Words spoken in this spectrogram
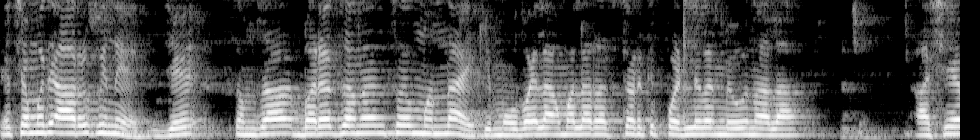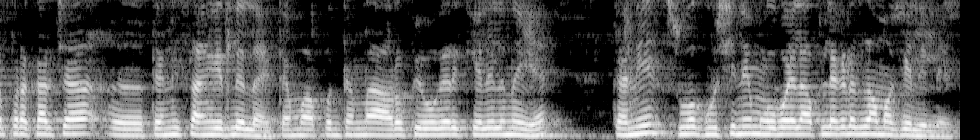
याच्यामध्ये आरोपी नाही आहेत. जे समजा बऱ्याच जणांचं म्हणणं आहे की मोबाईल आम्हाला रस्त्यावरती पडलेला मिळून आला. अशा प्रकारच्या त्यांनी सांगितलेलं आहे. त्यामुळे आपण त्यांना आरोपी वगैरे केलेले नाही आहे त्यांनी स्वखुशीने मोबाईल आपल्याकडे जमा केलेले आहेत.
